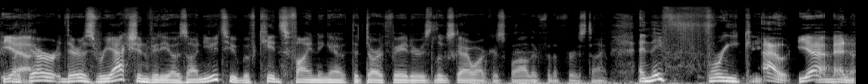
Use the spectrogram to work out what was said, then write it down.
Yeah. Like there there's reaction videos on YouTube of kids finding out that Darth Vader is Luke Skywalker's father for the first time. And they freak out. Yeah, and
